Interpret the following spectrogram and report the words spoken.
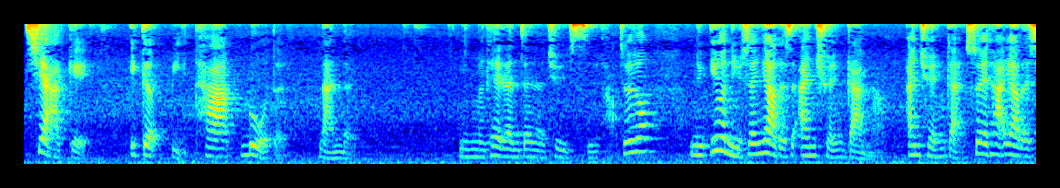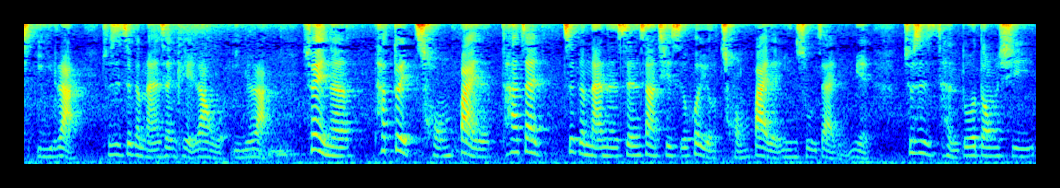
嫁给一个比她弱的男人。你们可以认真的去思考，就是说。女，因为女生要的是安全感嘛，安全感，所以她要的是依赖，就是这个男生可以让我依赖。所以呢，他对崇拜的，他在这个男人身上其实会有崇拜的因素在里面，就是很多东西，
